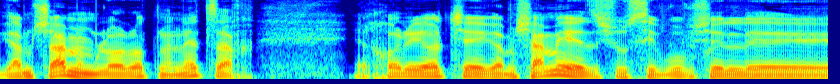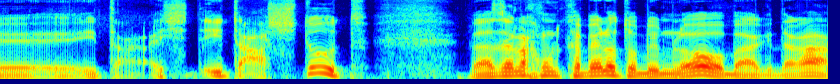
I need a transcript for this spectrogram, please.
גם שם הן לא עולות לנצח. יכול להיות שגם שם יהיה איזשהו סיבוב של התעשתות, ואז אנחנו נקבל אותו במלואו, בהגדרה.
